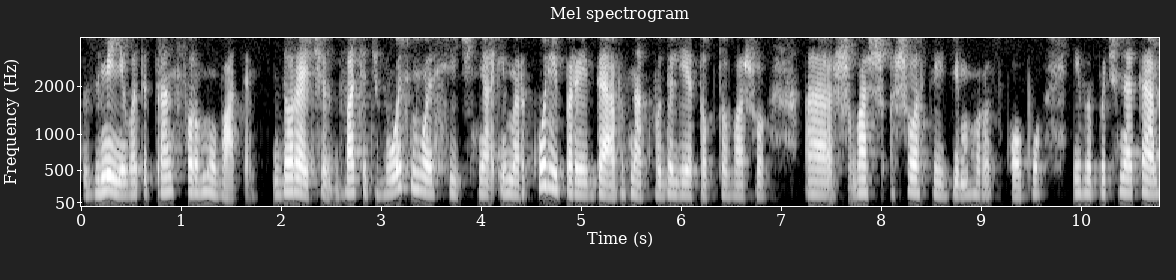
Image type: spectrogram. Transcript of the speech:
змінювати, трансформувати. До речі, 28 січня і Меркурій перейде в знак водолія, тобто вашу, е, ваш шостий дім гороскопу, і ви почнете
